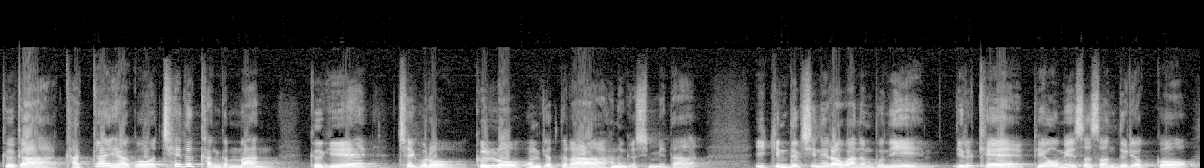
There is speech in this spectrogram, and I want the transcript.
그가 가까이 하고 체득한 것만 거기에 책으로 글로 옮겼더라 하는 것입니다. 이 김덕신이라고 하는 분이 이렇게 배움에 있어서 느렸고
